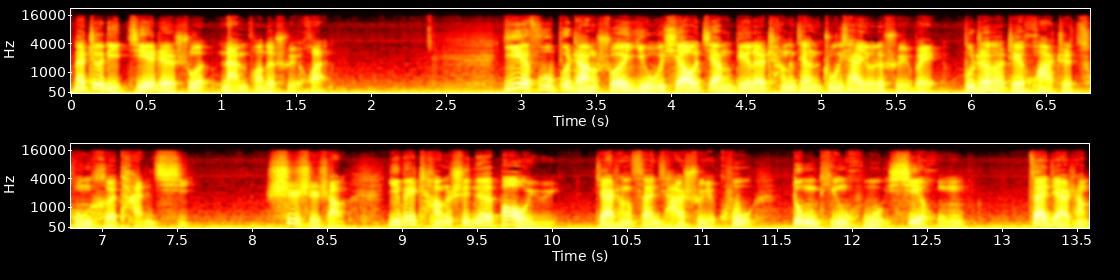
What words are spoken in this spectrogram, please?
那这里接着说南方的水患。叶副部长说，有效降低了长江中下游的水位，不知道这话是从何谈起。事实上，因为长时间的暴雨，加上三峡水库、洞庭湖泄洪，再加上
